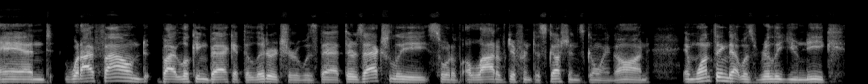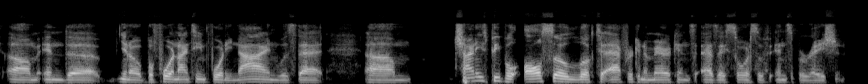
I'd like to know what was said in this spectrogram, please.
and what I found by looking back at the literature was that there's actually sort of a lot of different discussions going on. And one thing that was really unique um, in the, you know, before 1949 was that um, Chinese people also looked to African Americans as a source of inspiration.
